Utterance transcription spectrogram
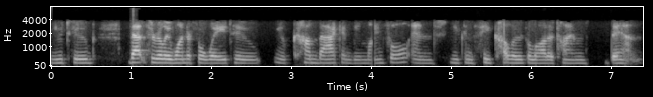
YouTube. That's a really wonderful way to, you know, come back and be mindful and you can see colors a lot of times then.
